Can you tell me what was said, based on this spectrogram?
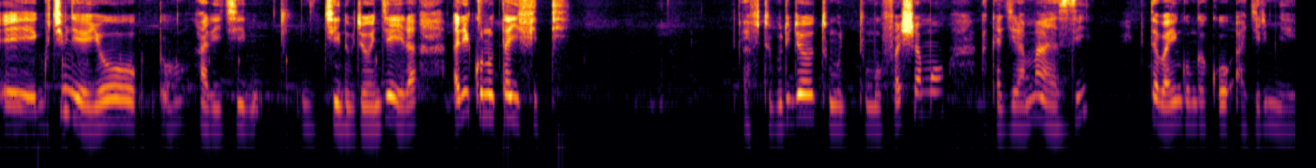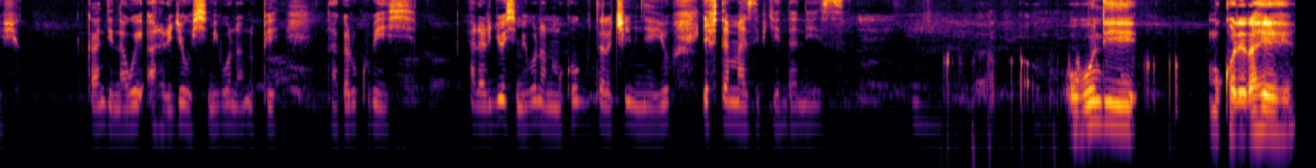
Eh, guca imyeyo hari iki- ikintu byongera ariko n'utayifite. Afite uburyo tumu- tumufashamo akagira amazi bitabaye ngombwa ko agira imyeyo. Kandi nawe araryoshya imibonano pe ntabwo ari ukubeshya. Araryoshya imibonano umukobwa utaraciye imyeyo iyo afite amazi bigenda neza. Ubundi mukorera hehe? Eh,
